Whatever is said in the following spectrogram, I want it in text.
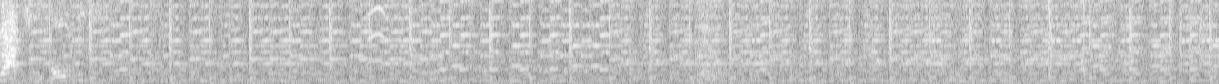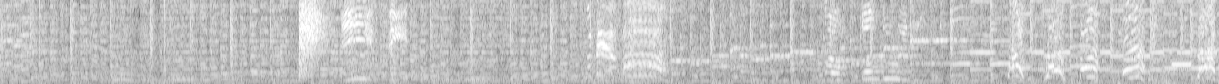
Got you, homie. Easy! Stop! Stop! Stop! Stop!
